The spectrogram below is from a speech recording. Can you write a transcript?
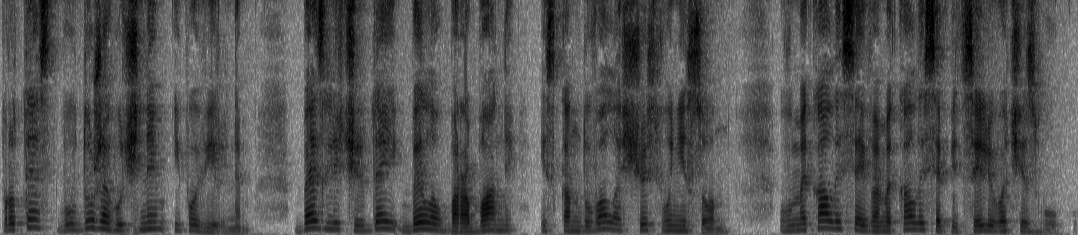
Протест був дуже гучним і повільним. Безліч людей била в барабани і скандувала щось в унісон. Вмикалися і вимикалися підсилювачі звуку.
